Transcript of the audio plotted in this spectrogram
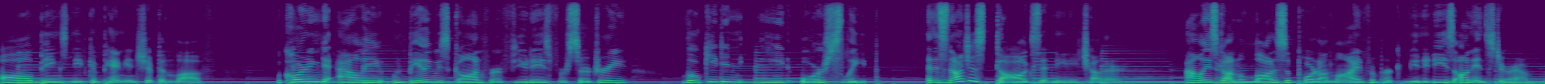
all beings need companionship and love. According to Ally, when Bailey was gone for a few days for surgery, Loki didn't eat or sleep. And it's not just dogs that need each other. Ally's gotten a lot of support online from her communities on Instagram.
